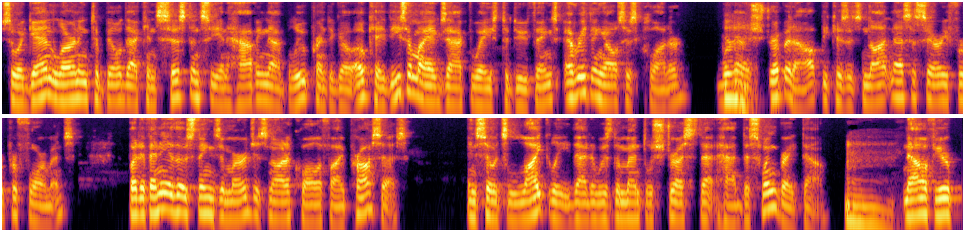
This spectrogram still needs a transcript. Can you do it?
So again, learning to build that consistency and having that blueprint to go, okay, these are my exact ways to do things. Everything else is clutter. We're mm. going to strip it out because it's not necessary for performance. But if any of those things emerge, it's not a qualified process. And so it's likely that it was the mental stress that had the swing breakdown. Mm. Now, if you're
